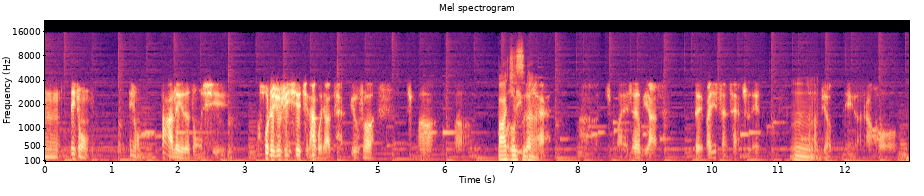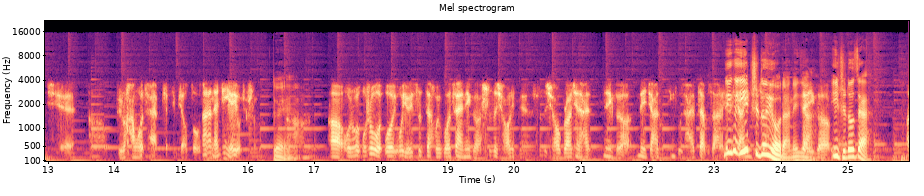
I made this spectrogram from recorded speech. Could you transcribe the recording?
嗯，那种那种大类的东西，或者就是一些其他国家的菜，比如说什么啊巴基斯坦，菜啊、什么埃塞俄比亚菜，对，巴基斯坦菜之类的。嗯可能，比较那个，然后一些啊、比如韩国菜比较也比较多，当然南京也有就是对，啊啊，我说我说我我我有一次在回国，在那个狮子桥里面，狮子桥我不知道现在还那个那家印度菜还在不在？那个一直都有的那家一个，一直都在。啊，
